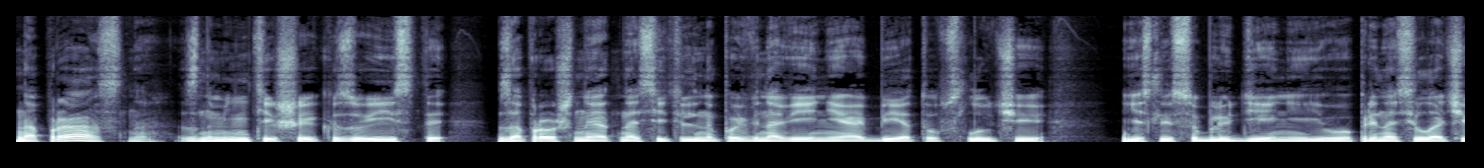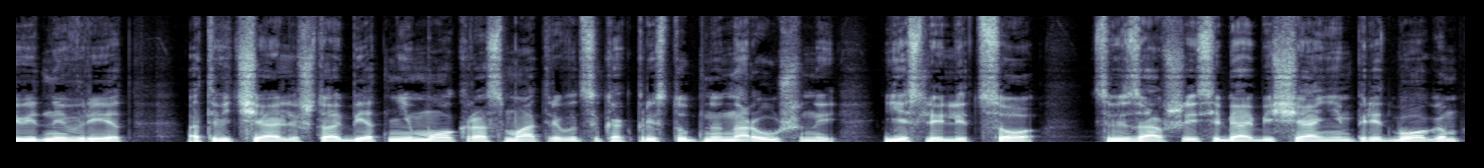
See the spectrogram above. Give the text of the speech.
Напрасно знаменитейшие казуисты, запрошенные относительно повиновения обету в случае, если соблюдение его приносило очевидный вред – отвечали, что обет не мог рассматриваться как преступно нарушенный, если лицо, связавшее себя обещанием перед Богом,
